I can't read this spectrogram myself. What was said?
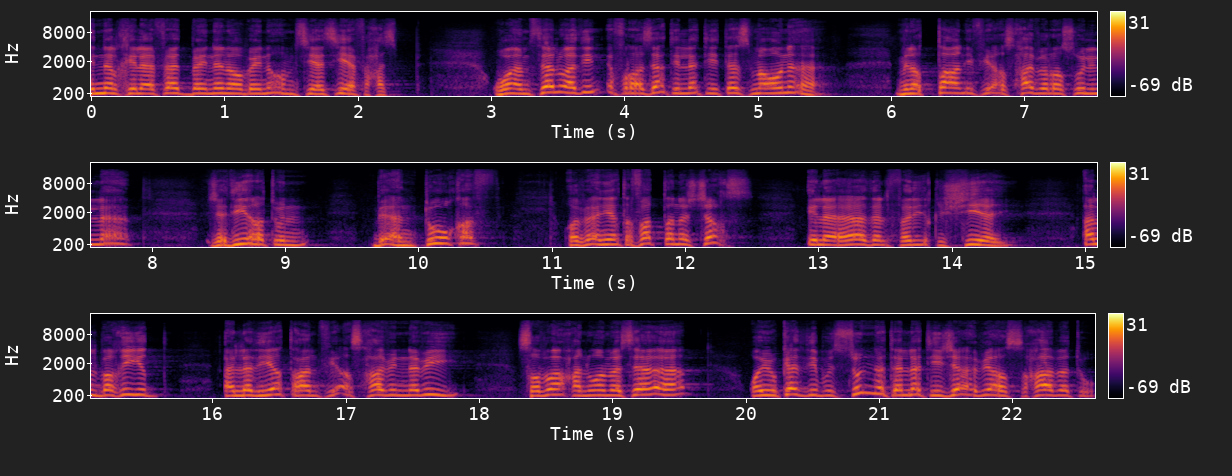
إن الخلافات بيننا وبينهم سياسية فحسب. وأمثال هذه الإفرازات التي تسمعونها من الطعن في أصحاب رسول الله جديرة بأن توقف وبأن يتفطن الشخص إلى هذا الفريق الشيعي البغيض الذي يطعن في أصحاب النبي صباحا ومساء ويكذب السنة التي جاء بها الصحابة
